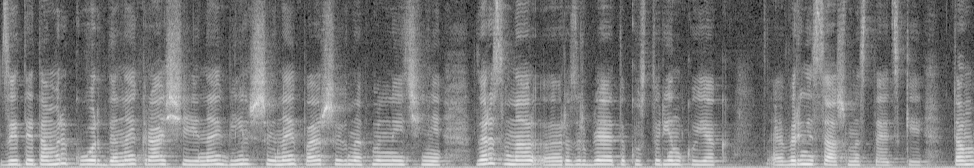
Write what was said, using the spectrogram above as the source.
зайти там рекорди, найкращі, найбільші, найперші на Хмельниччині. Зараз вона е, розробляє таку сторінку, як Вернісаж мистецький, там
